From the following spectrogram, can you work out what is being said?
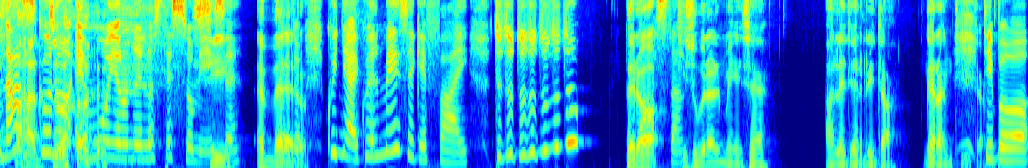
nascono fatto? e muoiono nello stesso mese. Sì, è vero. Quindi hai quel mese che fai tu tu tu, Però basta. chi supera il mese ha l'eternità garantita. tipo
